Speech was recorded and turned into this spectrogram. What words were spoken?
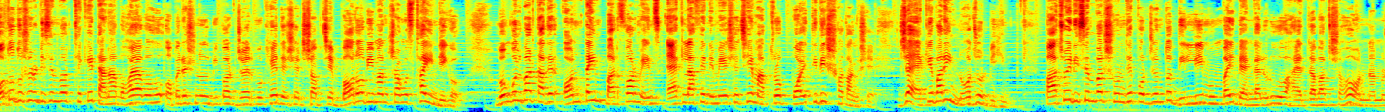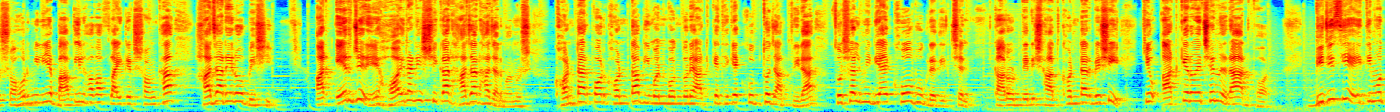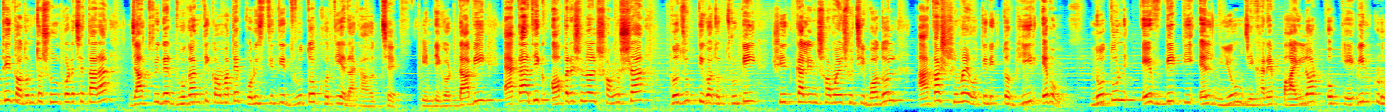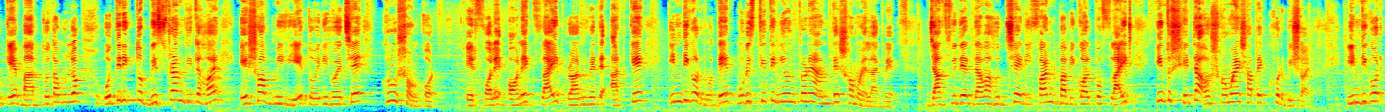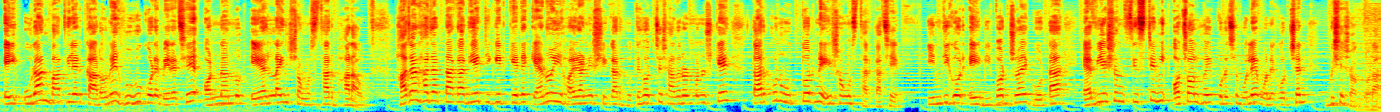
গত দোসরা ডিসেম্বর থেকে টানা ভয়াবহ অপারেশনাল বিপর্যয়ের মুখে দেশের সবচেয়ে বড় বিমান সংস্থা ইন্ডিগো মঙ্গলবার তাদের অন টাইম পারফরমেন্স এক লাফে নেমে এসেছে মাত্র পঁয়ত্রিশ শতাংশে, যা একেবারেই নজরবিহীন। পাঁচই ডিসেম্বর সন্ধে পর্যন্ত দিল্লি, মুম্বাই, বেঙ্গালুরু ও হায়দ্রাবাদ সহ অন্যান্য শহর মিলিয়ে বাতিল হওয়া ফ্লাইটের সংখ্যা হাজারেরও বেশি। আর এর জেরে হয়রানির শিকার হাজার হাজার মানুষ। ঘণ্টার পর ঘণ্টা বিমানবন্দরে আটকে থেকে ক্ষুব্ধ যাত্রীরা সোশ্যাল মিডিয়ায় ক্ষোভ উগরে দিচ্ছেন। কারণ দেরি সাত ঘণ্টার বেশি কেউ আটকে রয়েছেন রাতভর। ডিজিসিএ ইতিমধ্যেই তদন্ত শুরু করেছে তারা। যাত্রীদের ভোগান্তি কমাতে পরিস্থিতি দ্রুত খতিয়ে দেখা হচ্ছে। ইন্ডিগোর দাবি, একাধিক অপারেশনাল সমস্যা প্রযুক্তিগত ত্রুটি, শীতকালীন সময়সূচি বদল আকাশসীমায় অতিরিক্ত ভিড় এবং নতুন এফডিটিএল নিয়ম যেখানে পাইলট ও কেবিন ক্রুকে বাধ্যতামূলক অতিরিক্ত বিশ্রাম দিতে হয়, এসব মিলিয়ে তৈরি হয়েছে ক্রু সংকট। এর ফলে অনেক ফ্লাইট রানওয়েতে আটকে, ইন্ডিগোর মতে পরিস্থিতি নিয়ন্ত্রণে আনতে সময় লাগবে। যাত্রীদের দেওয়া হচ্ছে রিফান্ড বা বিকল্প ফ্লাইট, কিন্তু সেটাও সময় সাপেক্ষর বিষয়। ইন্ডিগোর এই উড়ান বাতিলের কারণে হুহু করে বেড়েছে অন্যান্য এয়ারলাইন সংস্থার ভাড়াও। হাজার হাজার টাকা দিয়ে টিকিট কেটে কেন এই হয়রানির শিকার হতে হচ্ছে সাধারণ মানুষকে, তার কোনো উত্তর নেই সংস্থার কাছে। ইন্ডিগোর এই বিপর্যয়ে গোটা অ্যাভিয়েশন সিস্টেমই অচল হয়ে পড়েছে বলে মনে করছেন বিশেষজ্ঞরা।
